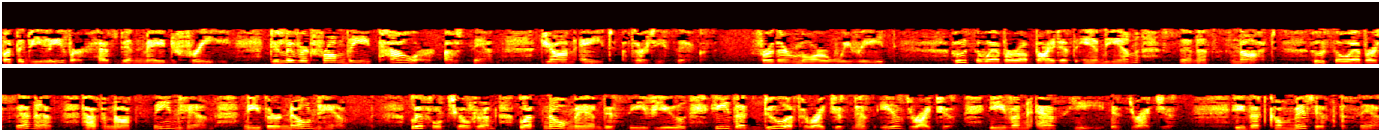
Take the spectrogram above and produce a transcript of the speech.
But the believer has been made free, delivered from the power of sin. John 8:36. Furthermore we read, Whosoever abideth in him sinneth not. Whosoever sinneth hath not seen him, neither known him. Little children, let no man deceive you. He that doeth righteousness is righteous, even as he is righteous. He that committeth sin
